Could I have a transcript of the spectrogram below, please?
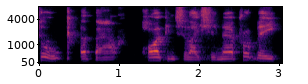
talk about pipe insulation. Now, probably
